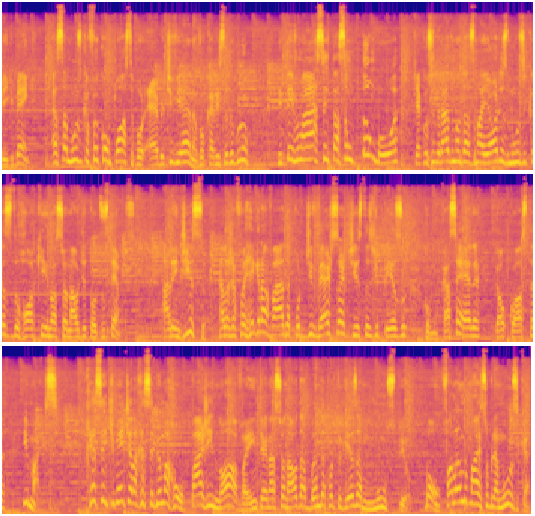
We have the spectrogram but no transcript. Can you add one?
Big Bang. Essa música foi composta por Herbert Viana, vocalista do grupo, e teve uma aceitação tão boa que é considerada uma das maiores músicas do rock nacional de todos os tempos. Além disso, ela já foi regravada por diversos artistas de peso, como Cássia Eller, Gal Costa e mais. Recentemente ela recebeu uma roupagem nova e internacional da banda portuguesa Munspil. Bom, falando mais sobre a música,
